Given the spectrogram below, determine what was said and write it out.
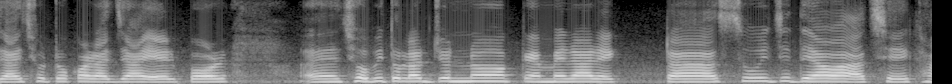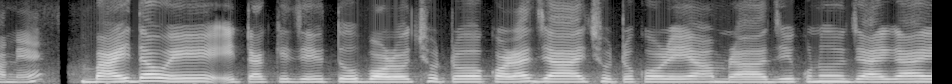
যায়, ছোট করা যায়। এরপর ছবি তোলার জন্য ক্যামেরার একটা সুইচ দেওয়া আছে এখানে। বাই দা ওয়ে, এটাকে যেহেতু বড় ছোট করা যায়, ছোট করে আমরা যে কোনো জায়গায়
